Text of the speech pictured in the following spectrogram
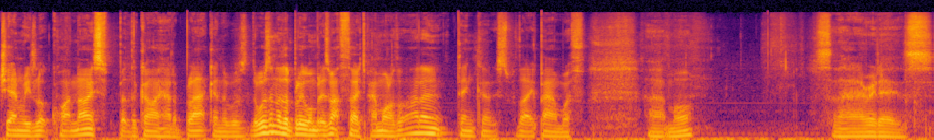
generally looked quite nice. But the guy had a black, and there was there was another blue one, but it was about thirty pound more. I thought I don't think it's thirty pound worth uh, more. So there it is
